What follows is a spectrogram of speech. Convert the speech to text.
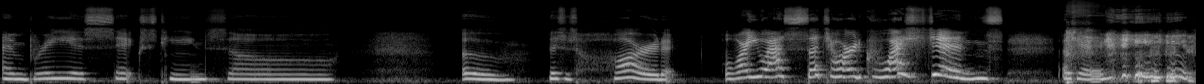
And Bree is 16, so Oh, this is hard. Why you ask such hard questions? Okay.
